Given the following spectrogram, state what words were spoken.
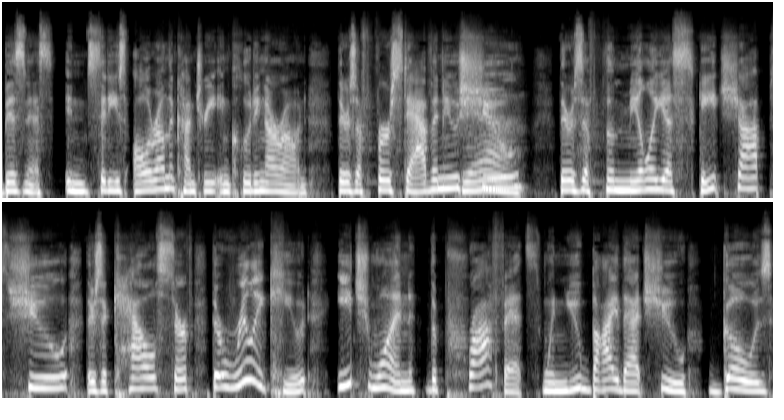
business in cities all around the country, including our own. There's a First Avenue Yeah. shoe. There's a Familia skate shop shoe. There's a Cal Surf. They're really cute. Each one, the profits when you buy that shoe goes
